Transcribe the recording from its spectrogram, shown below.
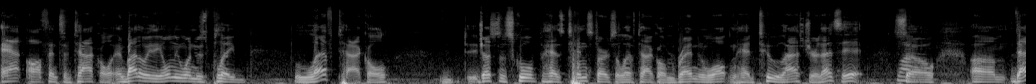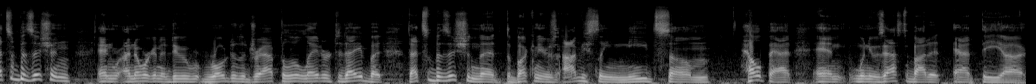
at offensive tackle. And by the way, the only one who's played left tackle Justin Skule has 10 starts at left tackle, and Brandon Walton had two last year. That's it. So um, that's a position, and I know we're going to do road to the draft a little later today, but that's a position that the Buccaneers obviously need some help at. And when he was asked about it at the uh,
